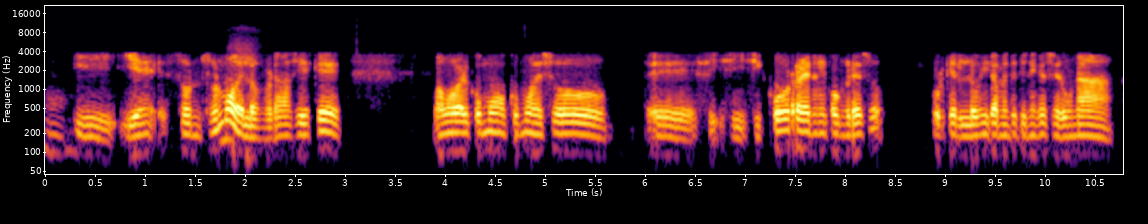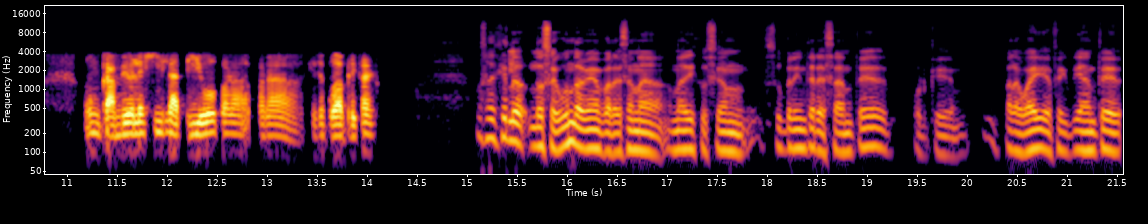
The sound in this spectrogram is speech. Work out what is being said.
mm. y, y son, son modelos, ¿verdad? Así es que vamos a ver cómo, cómo eso, eh, si, si, si corre en el Congreso, porque lógicamente tiene que ser una un cambio legislativo para, para que se pueda aplicar. O sea, es que lo, segundo a mí me parece una, una discusión súper interesante porque Paraguay efectivamente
